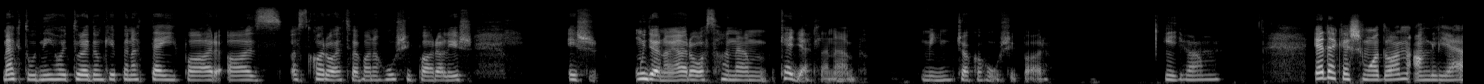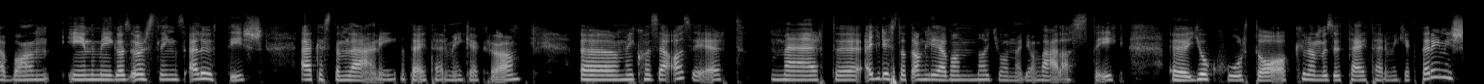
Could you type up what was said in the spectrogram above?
megtudni, hogy tulajdonképpen a tejipar az, az karoltve van a húsiparral, és, és ugyanolyan rossz, hanem kegyetlenebb, mint csak a húsipar. Így van. Érdekes módon Angliában én még az Earthlings előtt is elkezdtem leállni a tejtermékekről, méghozzá azért, mert egyrészt ott Angliában nagyon-nagyon választék joghurtól, különböző tejtermékek terén is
